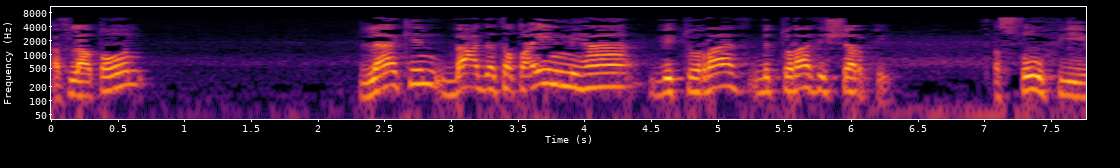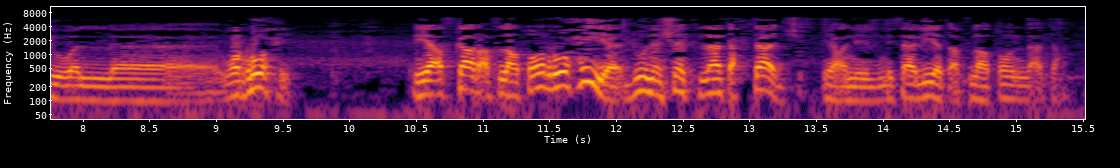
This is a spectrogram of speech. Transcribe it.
أفلاطون لكن بعد تطعيمها بالتراث بالتراث الشرقي الصوفي والروحي. هي أفكار أفلاطون روحية دون شك لا تحتاج يعني مثالية أفلاطون لا تحتاج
